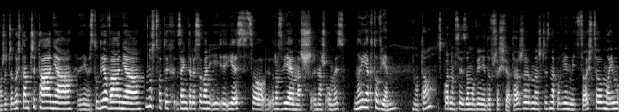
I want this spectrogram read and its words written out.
może czegoś tam czytania, nie wiem, studiowania. Mnóstwo tych zainteresowań jest, co rozwijają nasz, nasz umysł. No i jak to wiem? No to składam sobie zamówienie do wszechświata, że mężczyzna powinien mieć coś, co mojemu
